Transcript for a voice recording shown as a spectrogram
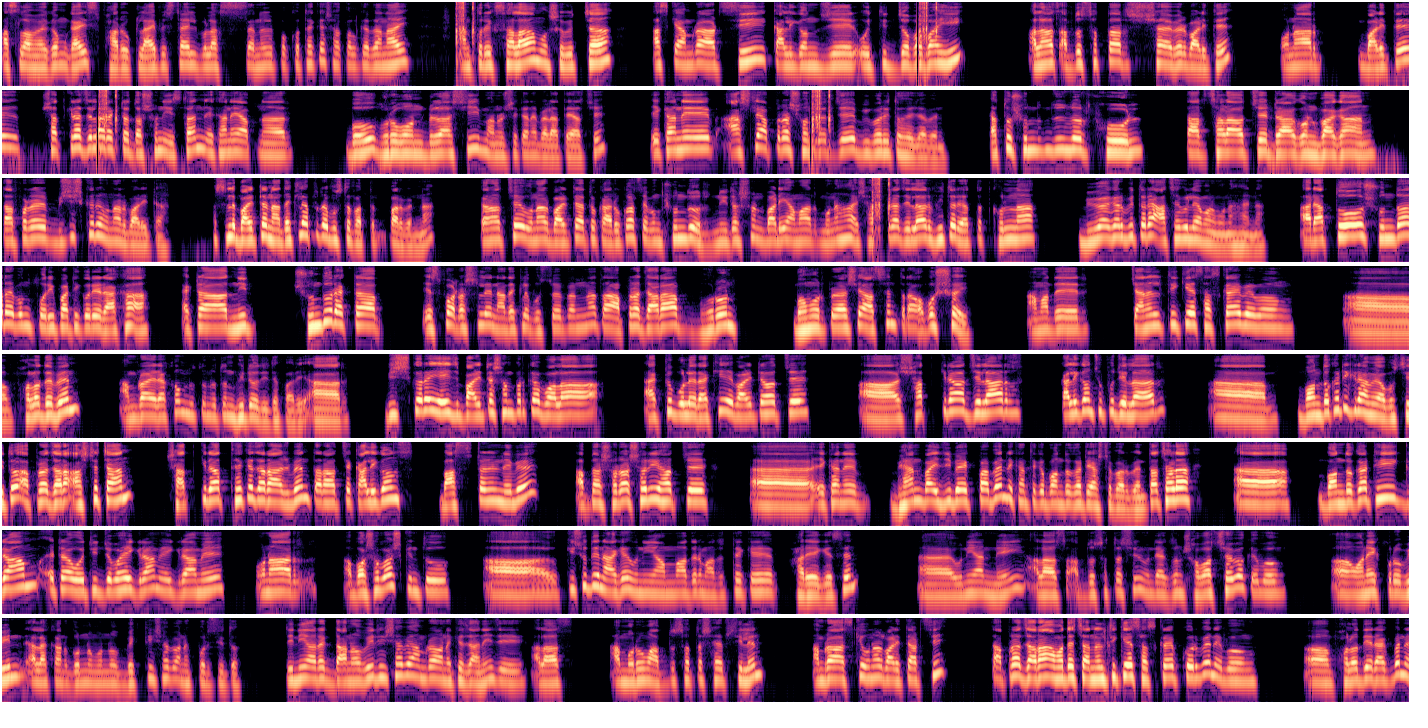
আসসালামু আলাইকুম guys, Faruk lifestyle blogs চ্যানেলের পক্ষ থেকে সকলকে জানাই আন্তরিক সালাম ও শুভেচ্ছা। আজকে আমরা আসছি কালীগঞ্জের ঐতিহ্যবাহী আলহাজ আব্দুল সত্তার সাহেবের বাড়িতে। ওনার বাড়িতে সাতক্ষীরা জেলার একটা দর্শনীয় স্থান, এখানে আপনার বহু ভ্রমণ বিলাসী মানুষ এখানে বেড়াতে আছে এখানে আসলে আপনারা সৌন্দর্যে বিবরিত হয়ে যাবেন। এত সুন্দর সুন্দর ফুল, তার ছাড়া হচ্ছে ড্রাগন বাগান, তারপরে বিশেষ করে ওনার বাড়িটা। আসলে বাড়িটা না দেখলে আপনারা বুঝতে পারবেন না। কারণ হচ্ছে ওনার বাড়িটা এত কারুকাজ এবং সুন্দর। নিদর্শন বাড়ি আমার মনে হয় সাতক্ষীরা জেলার ভিতরে, অর্থাৎ খুলনা বিভাগের ভিতরে আছে বলে আমার মনে হয় না। আর এত সুন্দর এবং পরিপাটি করে রাখা একটা সুন্দর একটা স্পট আসলে না দেখলে বুঝতে পারবেন না। তা আপনারা যারা ভ্রমণ ভ্রমণ প্রয়াসে আছেন, তারা অবশ্যই আমাদের চ্যানেলটিকে সাবস্ক্রাইব এবং ফলো দেবেন। আমরা এরকম নতুন নতুন ভিডিও দিতে পারি। আর বিশেষ করে এই বাড়িটা সম্পর্কে বলা একটু বলে রাখি, এই বাড়িটা হচ্ছে সাতক্ষীরা জেলার, কালীগঞ্জ উপজেলার বন্দকাটি গ্রামে অবস্থিত। আপনারা যারা আসতে চান, সাতক্ষীরা থেকে যারা আসবেন, তারা হচ্ছে কালীগঞ্জ বাস স্ট্যান্ডে নেবে আপনার সরাসরি হচ্ছে এখানে ভ্যান বাইজি ব্যাগ পাবেন, এখান থেকে বন্দকাটি আসতে পারবেন। তাছাড়া বন্দকাঠি গ্রাম, এটা ঐতিহ্যবাহী গ্রাম, এই গ্রামে ওনার বসবাস, কিন্তু কিছুদিন আগে উনি আমাদের মাঝ থেকে হারিয়ে গেছেন। উনি আর নেই। আলাস আব্দুল সত্তার সিং উনি একজন সমাজসেবক এবং অনেক প্রবীণ এলাকার গণ্যমান্য ব্যক্তি হিসাবে অনেক পরিচিত। তিনি অনেক দানবীর হিসাবে আমরা অনেকে জানি যে আলাস মরহুম আব্দুল সত্তার সাহেব ছিলেন। আমরা আজকে ওনার বাড়িতে আসছি। তা আপনারা যারা আমাদের চ্যানেলটিকে সাবস্ক্রাইব করবেন এবং ফলো দিয়ে রাখবেন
